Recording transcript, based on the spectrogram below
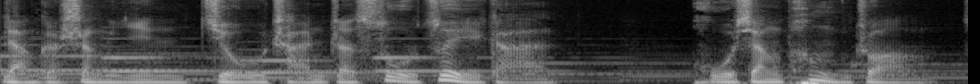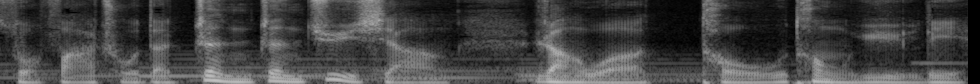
两个声音纠缠着宿醉感，互相碰撞所发出的阵阵巨响，让我头痛欲裂。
